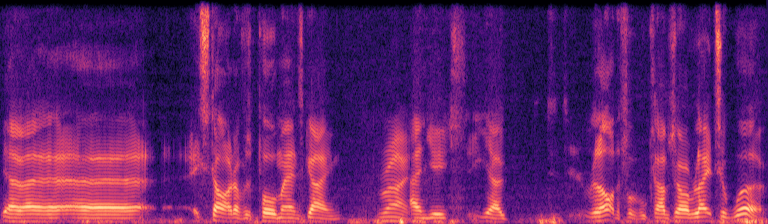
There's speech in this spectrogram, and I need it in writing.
Yeah, uh, it started off as a poor man's game, right. and you, you know, a lot of the football clubs are related to work.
